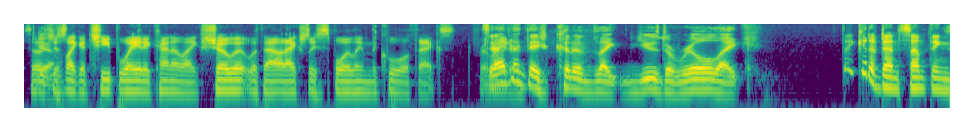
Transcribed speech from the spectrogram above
So it's Yeah. just like a cheap way to kind of like show it without actually spoiling the cool effects. For See, later. I think they could have like used a real like they could have done something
